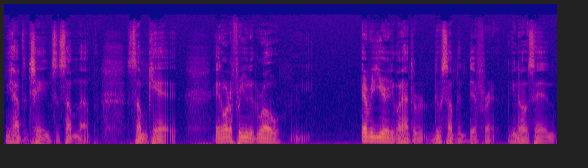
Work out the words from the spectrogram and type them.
You have to change something up. Some can't. In order for you to grow, every year you're gonna have to do something different. You know what I'm saying?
